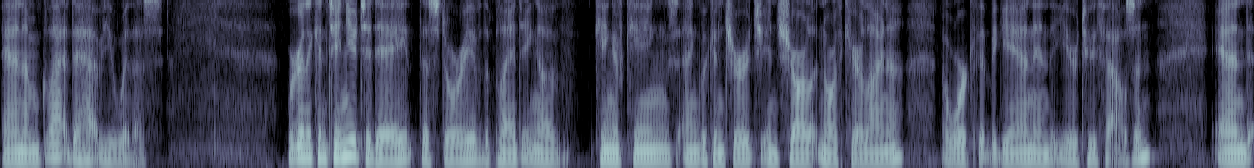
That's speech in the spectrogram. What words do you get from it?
and I'm glad to have you with us. We're going to continue today the story of the planting of King of Kings Anglican Church in Charlotte, North Carolina, a work that began in the year 2000, and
